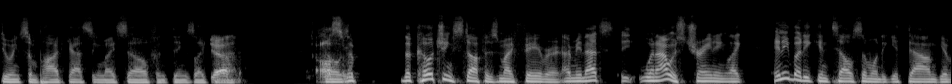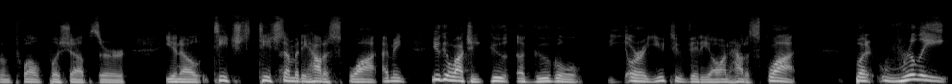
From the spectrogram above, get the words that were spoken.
doing some podcasting myself and things like Yeah. that so awesome. the, the coaching stuff is my favorite. I mean, that's when I was training, like anybody can tell someone to get down, give them 12 push-ups or, you know, teach, teach somebody how to squat. I mean, you can watch a, a Google or a YouTube video on how to squat, but really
